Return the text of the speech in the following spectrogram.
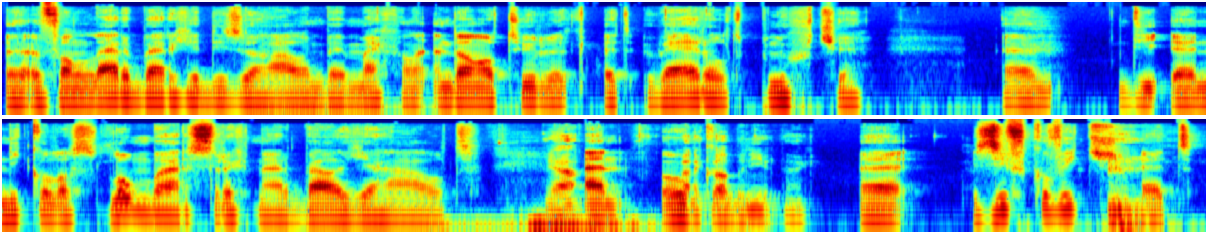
eh, Van Lerbergen, die ze halen bij Mechelen. En dan natuurlijk het wereldploegtje, ehm, die eh, Nicolas Lombaars terug naar België haalt. Ja, En ben ook ik wel benieuwd naar. eh Zivkovic uit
